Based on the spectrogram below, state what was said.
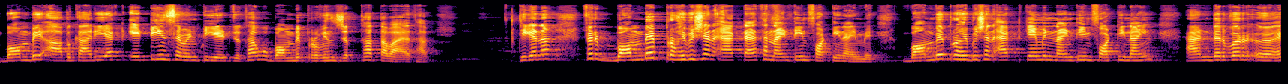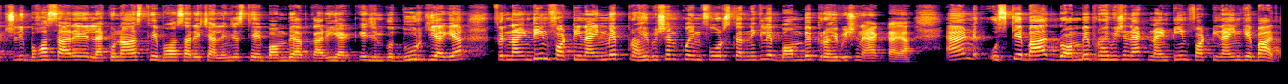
Bombay Abkari act 1878 जो था, वो बॉम्बे प्रोविंस जब था, तब आया था। ठीक है ना? फिर बॉम्बे प्रोहिबिशन एक्ट आया था 1949 में। Bombay prohibition act came in 1949 and there were actually बहुत सारे लैकुनास थे, बहुत सारे चैलेंजेस थे बॉम्बे आबकारी एक्ट के जिनको दूर किया गया। फिर 1949 में प्रोहिबिशन को इन्फोर्स करने के लिए बॉम्बे प्रोहिबिशन एक्ट आया। एंड उसके बाद बॉम्बे प्रोहिबिशन एक्ट 1949 के बाद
